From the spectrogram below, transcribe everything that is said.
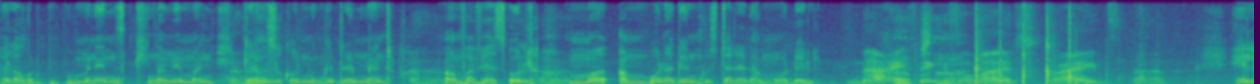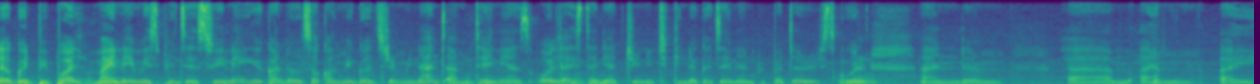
hello, good people. My name is King Amemani. You can also call me Good Remnant. Uh-huh. I'm five years old. I'm, a, I'm born again Christian and I'm model. Nice. Thank you so much. Right. Uh-huh. Hello, good people. My name is Princess Sweeney. You can also call me God's Remnant. I'm 10 years old. I mm-hmm. study at Trinity Kindergarten and Preparatory School, mm-hmm. and um, um, I'm I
